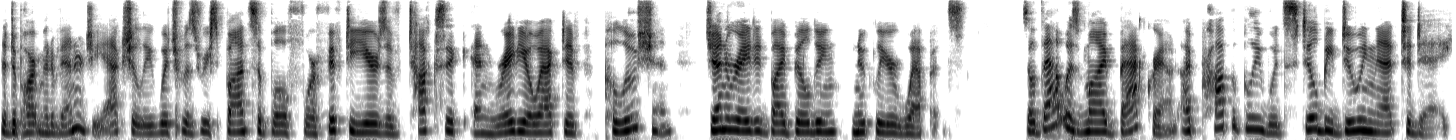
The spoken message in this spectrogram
the Department of Energy, actually, which was responsible for 50 years of toxic and radioactive pollution generated by building nuclear weapons. So that was my background. I probably would still be doing that today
